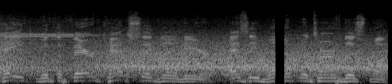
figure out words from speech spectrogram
Tate with the fair catch signal here as he won't return this one.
